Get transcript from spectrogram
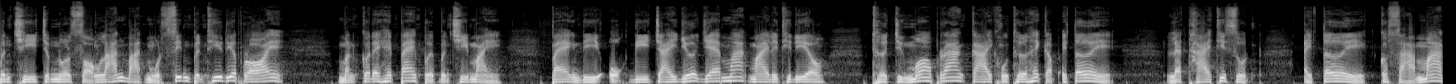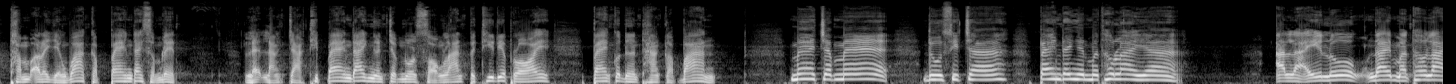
บัญชีจำนวนสองล้านบาทหมดสิ้นเป็นที่เรียบร้อย มันก็ได้ให้แป้งเปิดบัญชีใหม่ แป้งดีอกดีใจเยอะแยะมากมายเลยทีเดียว เธอจึงมอบร่างกายของเธอให้กับไอ้เต้ย และท้ายที่สุด ไอ้เต้ยก็สามารถทำอะไรอย่างว่ากับแป้งได้สำเร็จและหลังจากที่แป้งได้เงินจำนวนสองล้านไปที่เรียบร้อย แป้งก็เดินทางกลับบ้าน แม่จะแม่ ดูสิจ๊ะ แป้งได้เงินมาเท่าไหร่อะ อะไรลูกได้มาเท่าไหร่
